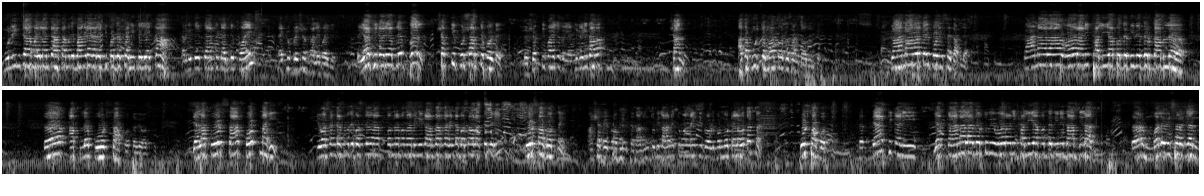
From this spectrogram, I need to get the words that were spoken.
मुलींच्या महिलांच्या हातामध्ये बांगड्या घालायची पद्धत सांगितलेली आहे का? कारण की ते त्या ठिकाणचे पॉइंट ऍक्युप्रेशर झाले पाहिजे. तर या ठिकाणी आपले बल शक्ती पुरुषार्थचे पॉइंट आहेत. तर शक्ती पाहिजे तर या ठिकाणी दाबा. शांत. आता पुढचं महत्वाचं सांगतो अजून ते. कानावर काही पॉइंट्स आहेत आपल्या. कानाला वर आणि खाली या पद्धतीने जर दाबलं तर आपलं पोट साफ होतं व्यवस्थित. ज्याला पोट साफ होत नाही किंवा संडासमध्ये बसल्यावर पंधरा पंधरा मिनिट अर्धा अर्धा घंटा बसावं लागतं तरी पोट साफ होत नाही. अशा काही प्रॉब्लेम येतात. अजून तुम्ही लहान आहेत तुम्हाला नाही ती प्रॉब्लेम पण मोठ्याला होतात ना पोट साफ होत नाही. तर त्या ठिकाणी या कानाला जर तुम्ही वर आणि खाली या पद्धतीने दाब दिलात तर मल विसर्जन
